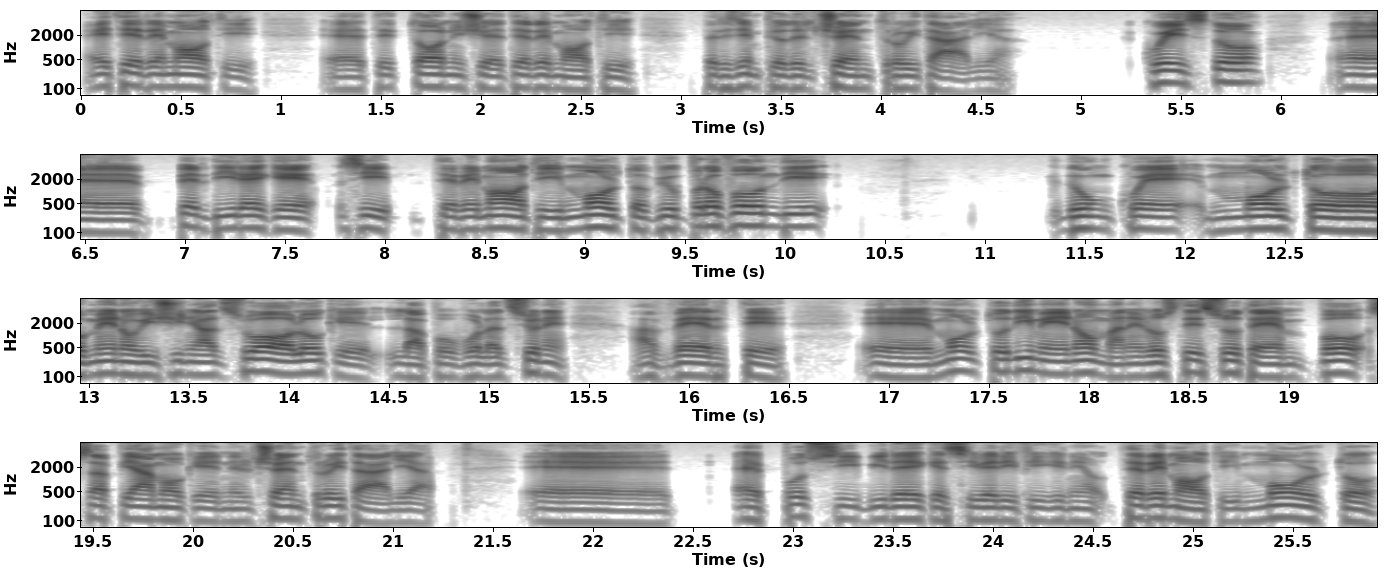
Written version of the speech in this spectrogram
ai terremoti eh, tettonici, ai terremoti, per esempio, del centro Italia. Questo eh, per dire che sì, terremoti molto più profondi, dunque molto meno vicini al suolo, che la popolazione avverte eh, molto di meno, ma nello stesso tempo sappiamo che nel centro Italia eh, è possibile che si verifichino terremoti molto,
